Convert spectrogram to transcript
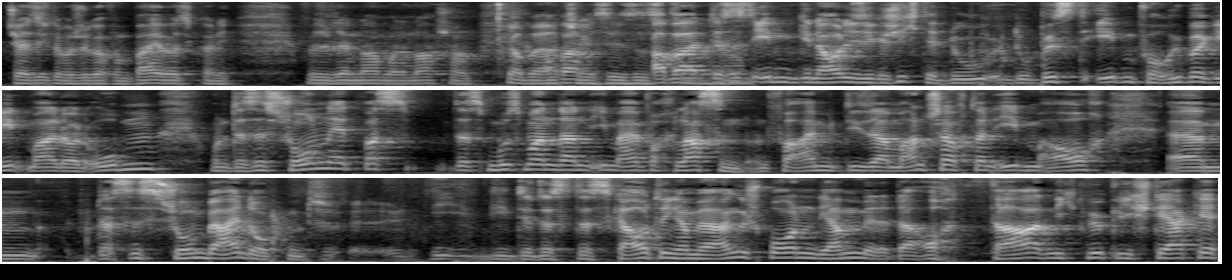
Chelsea ist aber sogar vorbei, weiß ich gar nicht. Muss ich den Namen mal nachschauen. glaube, ja, aber, Chelsea ist es, aber ich, das ist eben genau diese Geschichte. Du, du bist eben vorübergehend mal dort oben. Und das ist schon etwas, das muss man dann ihm einfach lassen. Und vor allem mit dieser Mannschaft dann eben auch, ähm, das ist schon beeindruckend. Die, die, das, das Scouting haben wir angesprochen, die haben da auch da nicht wirklich Stärke.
